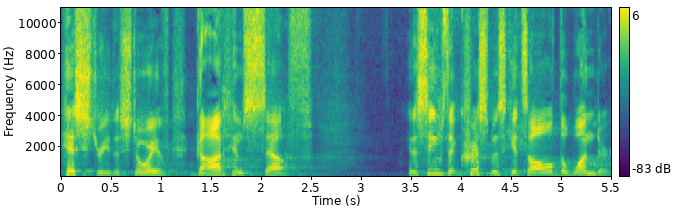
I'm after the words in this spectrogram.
history, the story of God Himself. And it seems that Christmas gets all the wonder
